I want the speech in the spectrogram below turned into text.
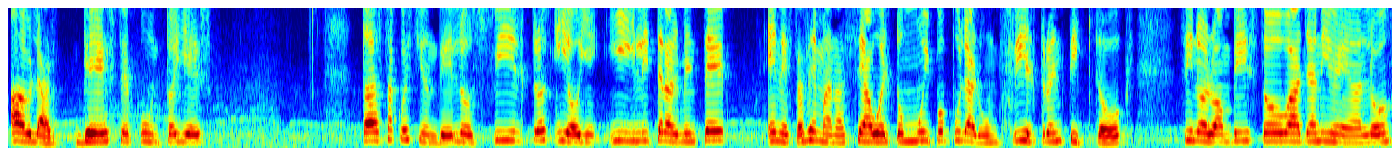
a hablar de este punto y es toda esta cuestión de los filtros y hoy y literalmente en esta semana se ha vuelto muy popular un filtro en TikTok. Si no lo han visto, vayan y véanlo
